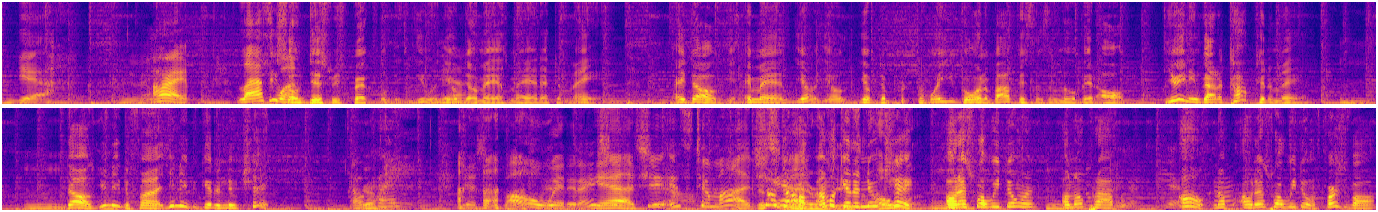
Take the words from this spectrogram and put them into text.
Yeah. All right. Last She's one. so disrespectful to you and your Yeah. dumb ass mad at the man. Hey dog, hey man, yo, yo, yo the, the way you going about this is a little bit off. You ain't even got to talk to the man. Mm, Dog, you need to find, you need to get a new chick. okay. Yeah, she bold with it, ain't Yeah, she? Yeah, she it's too much. No, This dog, I'm gonna get a new over. chick. Mm-hmm. Oh, that's what we doing? Oh, no mm-hmm. problem. Yeah. Oh, no, oh, that's what we doing. First of all,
